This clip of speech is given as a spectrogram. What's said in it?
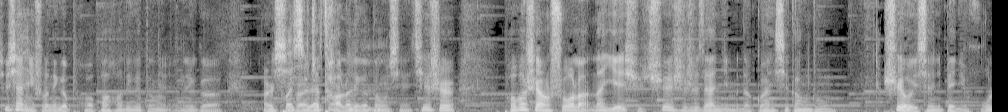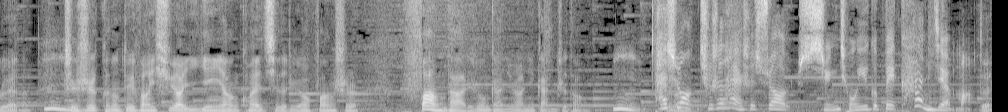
就像你说那个婆婆和那个东那个儿媳妇在讨论那个东西，其实婆婆是这样说了，那也许确实是在你们的关系当中，是有一些你被你忽略的。嗯，只是可能对方需要以阴阳怪气的这个方式。放大这种感觉，让你感知到。嗯，他希望，其实他也是需要寻求一个被看见嘛。对，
